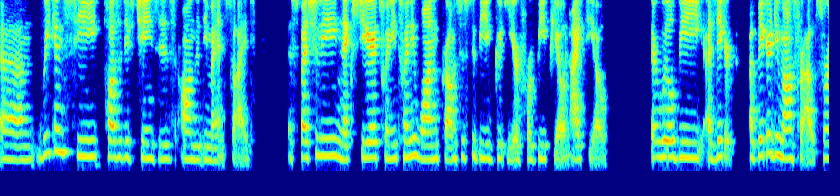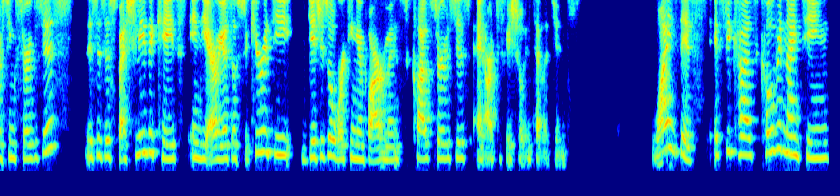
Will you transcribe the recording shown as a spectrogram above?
um, we can see positive changes on the demand side, especially next year, 2021, promises to be a good year for BPO and ITO. There will be a bigger, a bigger demand for outsourcing services. This is especially the case in the areas of security, digital working environments, cloud services, and artificial intelligence. Why is this? It's because COVID-19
